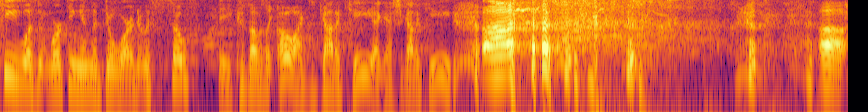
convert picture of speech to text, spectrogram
key wasn't working in the door. And it was so funny because I was like, oh, I got a key. I guess you got a key. Uh, uh,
